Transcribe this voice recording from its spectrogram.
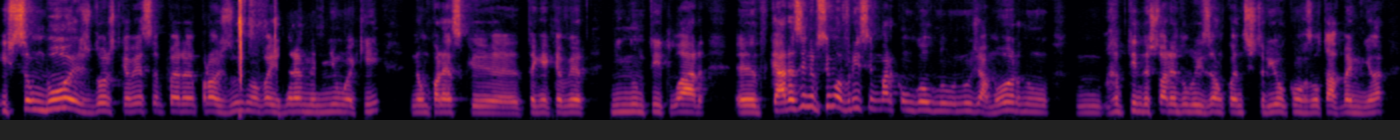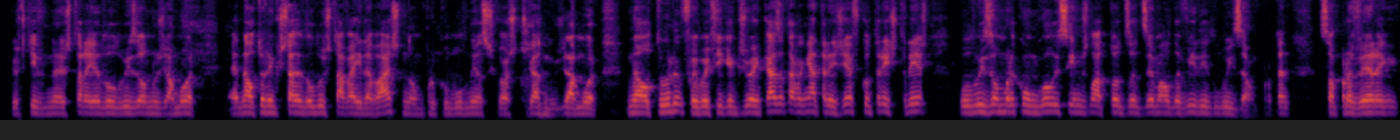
Isto são boas dores de cabeça para, para o Jesus, não vejo drama nenhum aqui, não parece que tenha que haver nenhum titular uh, de caras. Ainda por cima o Veríssimo marca um gol no, no Jamor, no, repetindo a história do Luizão quando estreou com um resultado bem melhor. Eu estive na estreia do Luizão no Jamor, eh, na altura em que o Estádio da Luz estava a ir abaixo, não porque o Bolonenses gosta de jogar no Jamor na altura. Foi o Benfica que jogou em casa, estava a ganhar 3G, ficou 3-3. O Luizão marcou um gol e saímos lá todos a dizer mal da vida e de Luizão. Portanto, só para verem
